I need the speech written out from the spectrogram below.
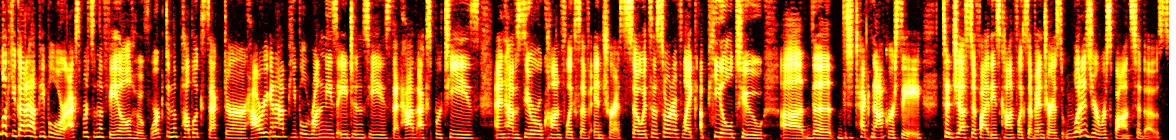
look, you got to have people who are experts in the field, who have worked in the public sector. How are you going to have people run these agencies that have expertise and have zero conflicts of interest? So it's a sort of like appeal to uh, the, the technocracy to justify these conflicts of interest. What is your response to those?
